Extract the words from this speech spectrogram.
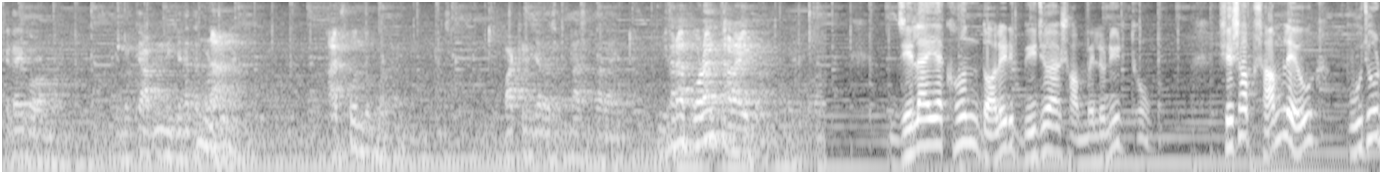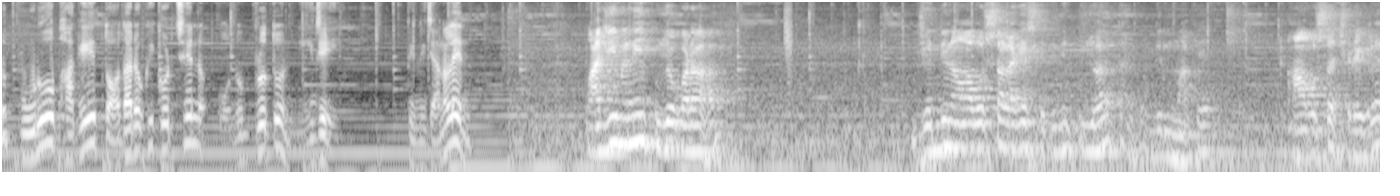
সেটাই বড় এগুলোকে আপনি নিজের হাতে না আজ পর্যন্ত পড়ায় পার্টির যারা আছে তারাই। যারা পড়ায় তারাই পড়ায় জেলায় এখন দলের বিজয়া সম্মেলনীর ধুম। সেসব সামলেও পুজোর পুরো ভাগে তদারকি করছেন অনুব্রত নিজেই। তিনি জানালেন পাঁজি মেনেই পুজো করা হয়। যেদিন অমাবস্যা লাগে সেদিনই পুজো হয় তারপর দিন মাকে অমাবস্যা ছেড়ে গেলে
